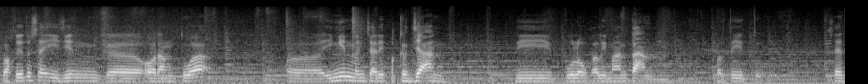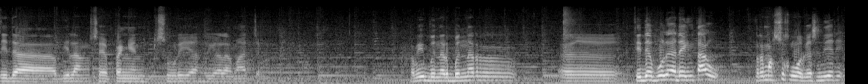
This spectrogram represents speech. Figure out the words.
Waktu itu saya izin ke orang tua e, ingin mencari pekerjaan di Pulau Kalimantan seperti itu. Saya tidak bilang saya pengen ke Suriah segala macam. Tapi benar-benar e, tidak boleh ada yang tahu, termasuk keluarga sendiri.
